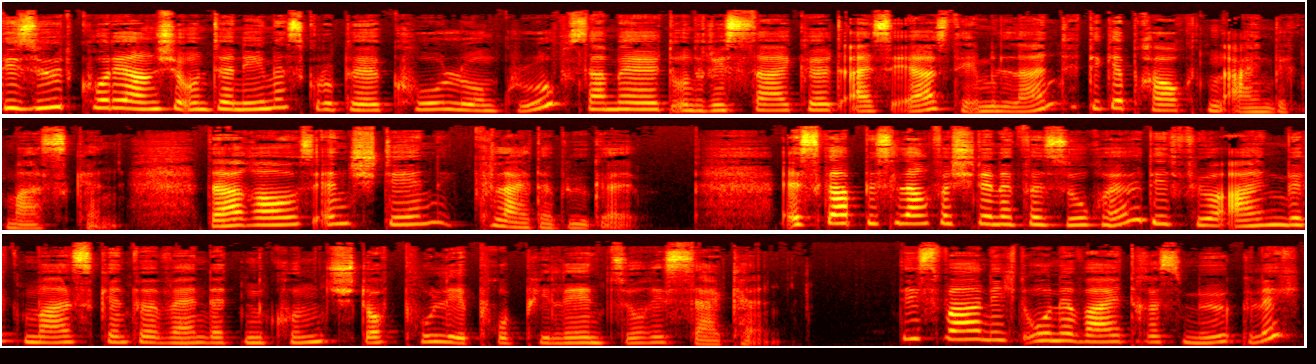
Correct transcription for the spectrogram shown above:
Die südkoreanische Unternehmensgruppe Kolon Group sammelt und recycelt als erste im Land die gebrauchten Einwegmasken. Daraus entstehen Kleiderbügel. Es gab bislang verschiedene Versuche, die für Einwegmasken verwendeten Kunststoff Polypropylen zu recyceln. Dies war nicht ohne weiteres möglich,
